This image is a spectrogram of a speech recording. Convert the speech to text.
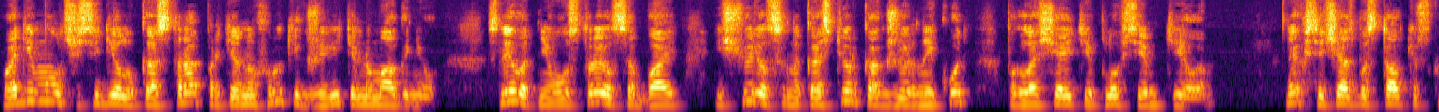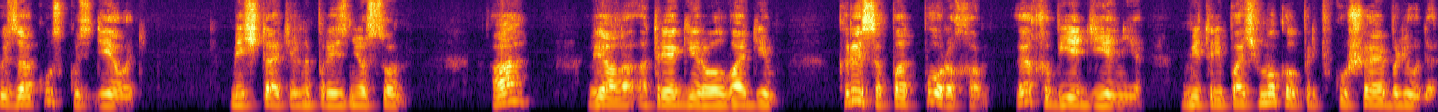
Вадим молча сидел у костра, протянув руки к живительному огню. Слева от него устроился Бай и щурился на костер, как жирный кот, поглощая тепло всем телом. Эх, сейчас бы сталкерскую закуску сделать. – мечтательно произнес он. «А?» – вяло отреагировал Вадим. «Крыса под порохом. Эх, объеденье!» Дмитрий почмокал, предвкушая блюдо.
